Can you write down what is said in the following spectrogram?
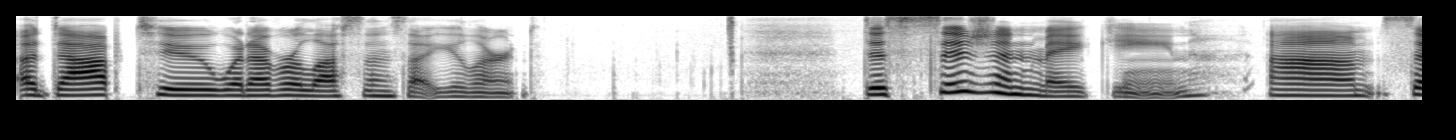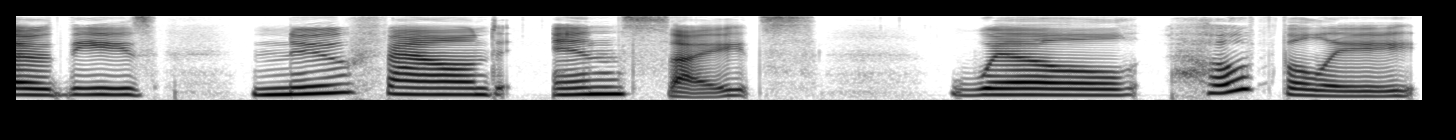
adapt to whatever lessons that you learned. Decision making. Um, so, these newfound insights will hopefully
